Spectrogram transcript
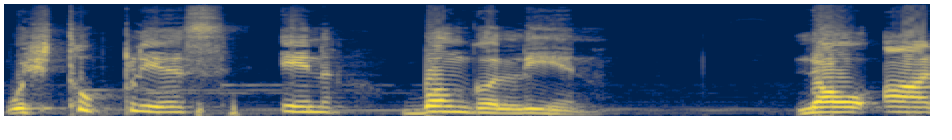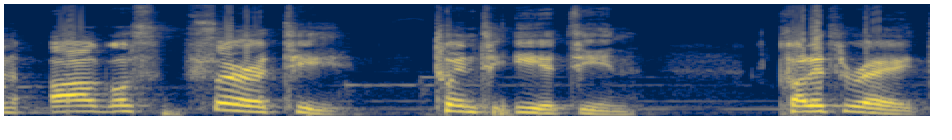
which took place in Bungo Lane. Now on August 30, 2018, Colette Wright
